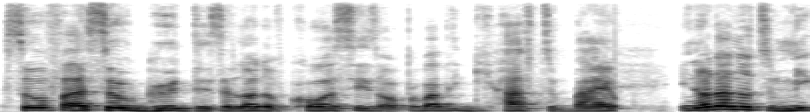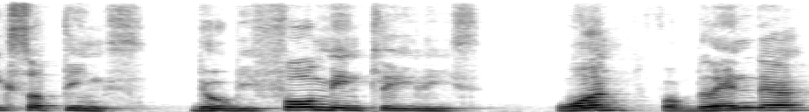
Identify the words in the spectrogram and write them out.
so far so good. There's a lot of courses I'll probably have to buy. In order not to mix up things, there will be four main playlists. One for Blender,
